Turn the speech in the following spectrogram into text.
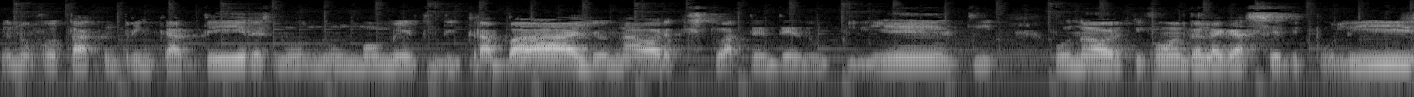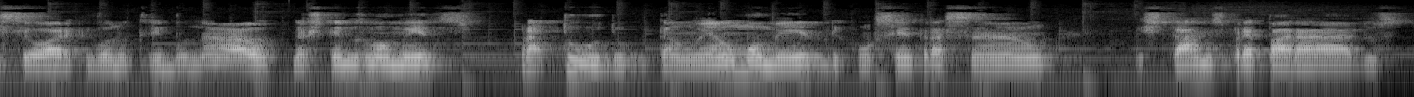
eu não vou estar com brincadeiras no, no, momento de trabalho, na hora que estou atendendo um cliente, ou na hora que vou a uma delegacia de polícia, ou na hora que vou no tribunal. Nós temos momentos para tudo. Então é um momento de concentração, estarmos preparados,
